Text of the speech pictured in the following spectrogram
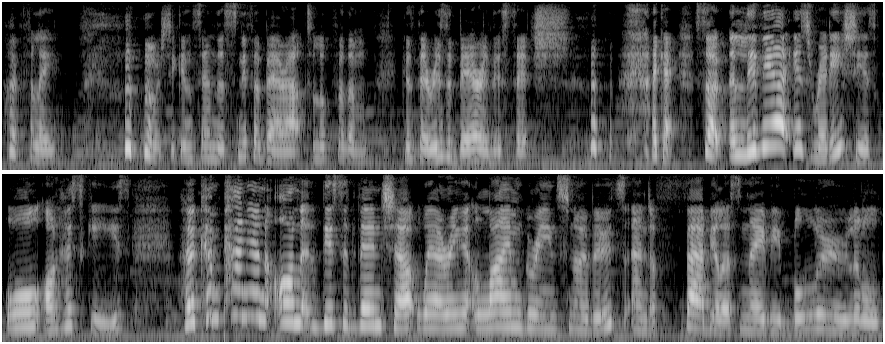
Hopefully. she can send the sniffer bear out to look for them, because there is a bear in this set. Shh. okay, so Olivia is ready. She is all on her skis. Her companion on this adventure, wearing lime green snow boots and a fabulous navy blue little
